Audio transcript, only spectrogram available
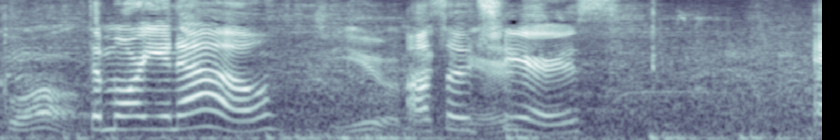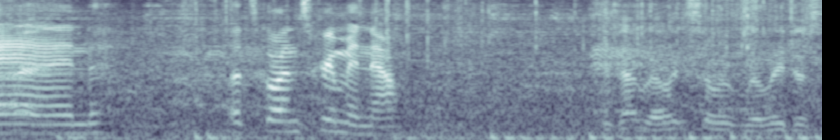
cool. the more you know. to you. Also, cheers. And let's go on screaming now. Is that really? So it really just.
